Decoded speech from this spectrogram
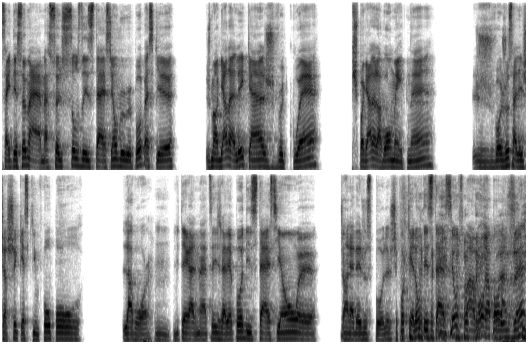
ça a été ça ma, seule source d'hésitation, veux, veux pas, parce que je me regarde aller quand je veux de quoi, puis je suis pas capable de l'avoir maintenant. Je vais juste aller chercher qu'est-ce qu'il me faut pour l'avoir, hmm. littéralement. Tu sais, j'avais pas d'hésitation. Euh, J'en avais juste pas. Là. Je sais pas quelle autre hésitation tu peux avoir rapport à l'argent.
